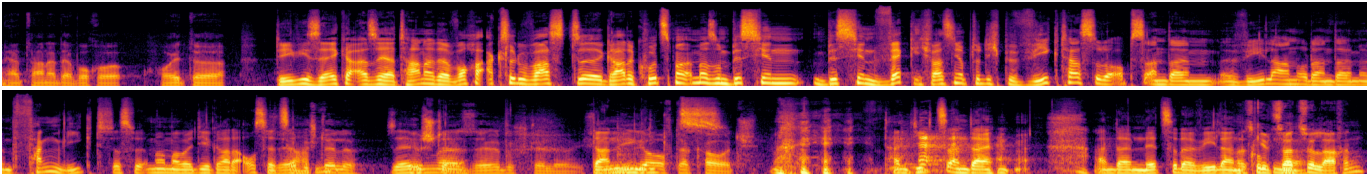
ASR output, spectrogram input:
Herr Taner der Woche heute Devi Selke, also Herr Taner der Woche. Axel, du warst äh, gerade kurz mal immer so ein bisschen, ein bisschen weg. Ich weiß nicht, ob du dich bewegt hast oder ob es an deinem WLAN oder an deinem Empfang liegt, dass wir immer mal bei dir gerade Aussätze selbe hatten. Stelle. Selbe immer Stelle. Selbe Stelle. Ich Dann liege auf der Couch. Dann liegt es an deinem, an deinem Netz oder WLAN. Was gibt es da zu lachen?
